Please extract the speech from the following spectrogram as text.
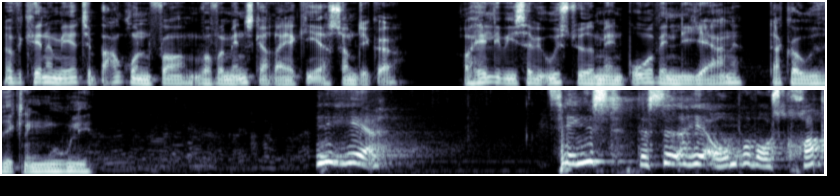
når vi kender mere til baggrunden for, hvorfor mennesker reagerer, som de gør. Og heldigvis er vi udstyret med en brugervenlig hjerne, der gør udviklingen mulig. Denne her tingest, der sidder her oven på vores krop,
